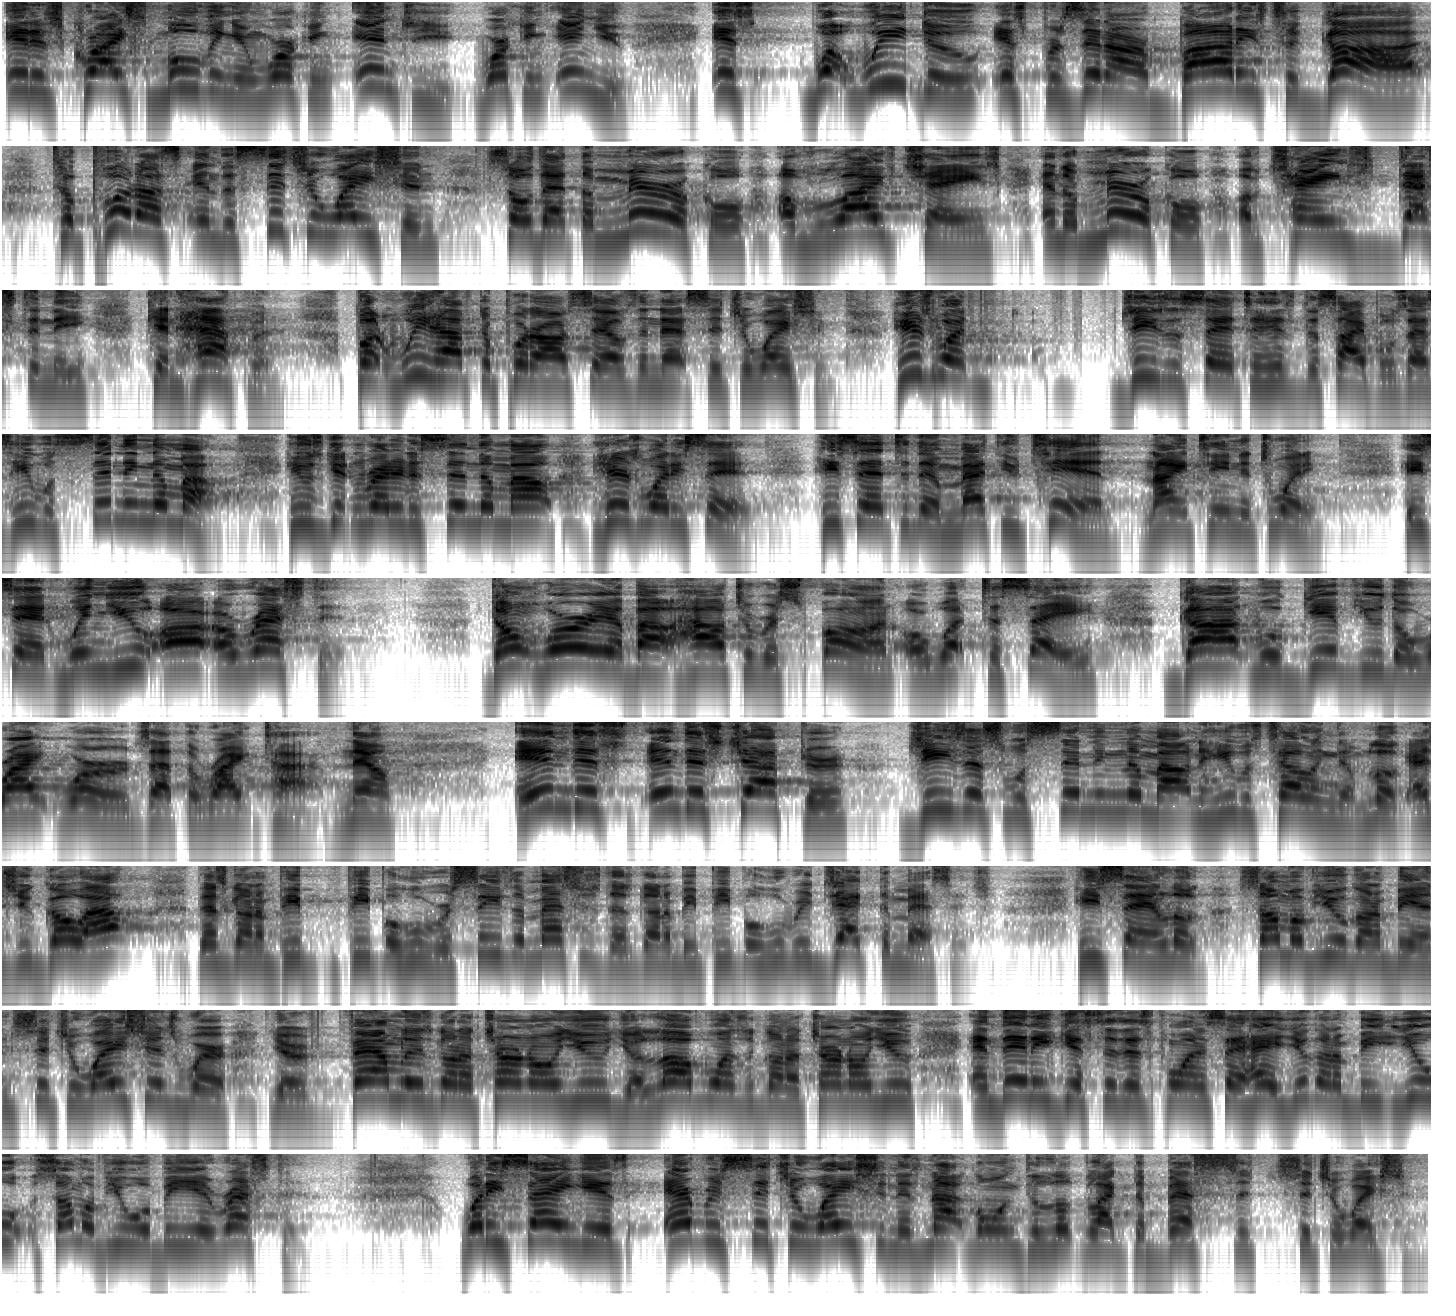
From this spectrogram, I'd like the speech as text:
It is Christ moving and working into you, working in you. It's what we do is present our bodies to God to put us in the situation so that the miracle of life change and the miracle of changed destiny can happen. But we have to put ourselves in that situation. Here's what Jesus said to his disciples as he was sending them out. He was getting ready to send them out. Here's what he said. He said to them, Matthew 10, 19 and 20. He said, When you are arrested, don't worry about how to respond or what to say. God will give you the right words at the right time. Now, in this, in this chapter, Jesus was sending them out and he was telling them, look, as you go out, there's gonna be people who receive the message, there's gonna be people who reject the message. He's saying, look, some of you are to be in situations where your family is to turn on you, your loved ones are to turn on you, and then he gets to this point and say, hey, you're to be you some of you will be arrested. What he's saying is every situation is not going to look like the best situation.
